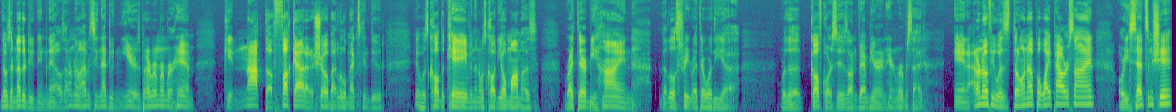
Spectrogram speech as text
There was another dude named Nails. I don't know. I haven't seen that dude in years, but I remember him getting knocked the fuck out at a show by a little Mexican dude. It was called The Cave, and then it was called Yo Mama's, right there behind that little street right there where the uh, where the golf course is on Van Buren here in Riverside. And I don't know if he was throwing up a white power sign or he said some shit,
